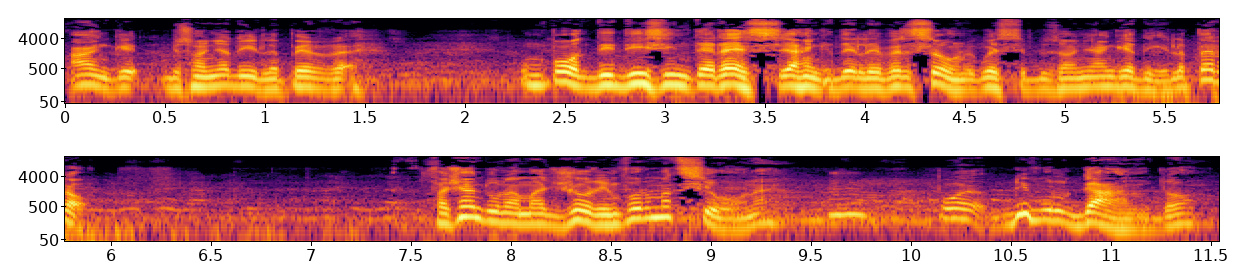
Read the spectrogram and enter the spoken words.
anche, bisogna dirlo, per un po' di disinteresse anche delle persone, questo bisogna anche dirlo, però facendo una maggiore informazione, Mhm. poi divulgando,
